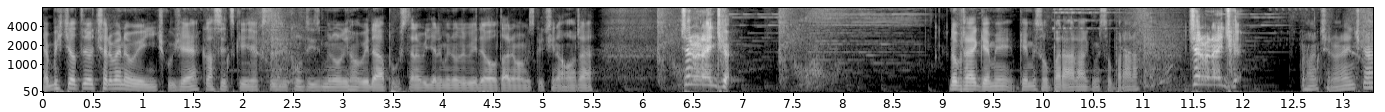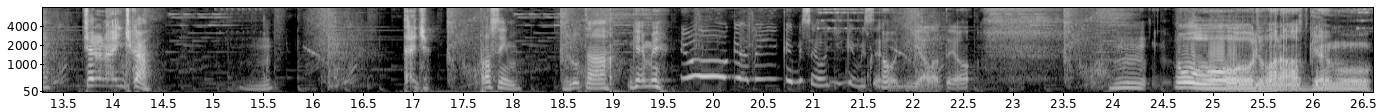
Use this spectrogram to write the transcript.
Já bych chtěl tyho červenou jedničku, že? Klasicky, jak jste zvyknutý z minulého videa, pokud jste neviděli minulý video, tady mám vyskočit nahoře. Červená jednička! Dobře, gemy, gemy jsou paráda, gemy jsou paráda. Červená jednička! Aha, červená jednička. Červená jednička! Mhm. Teď! Prosím! Žlutá, gemy, jo, gemy, gemy se hodí, gemy se hodí, ale ty jo. Hmm, oh, 12 gemů.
